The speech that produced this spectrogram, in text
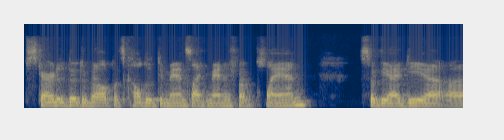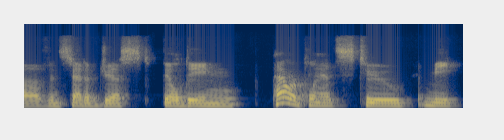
started to develop what's called a demand side management plan. So the idea of instead of just building power plants to meet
